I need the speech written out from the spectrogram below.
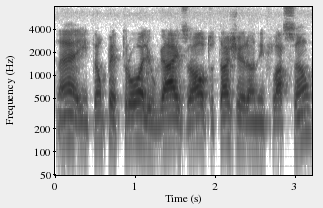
né? então petróleo, gás alto está gerando inflação.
